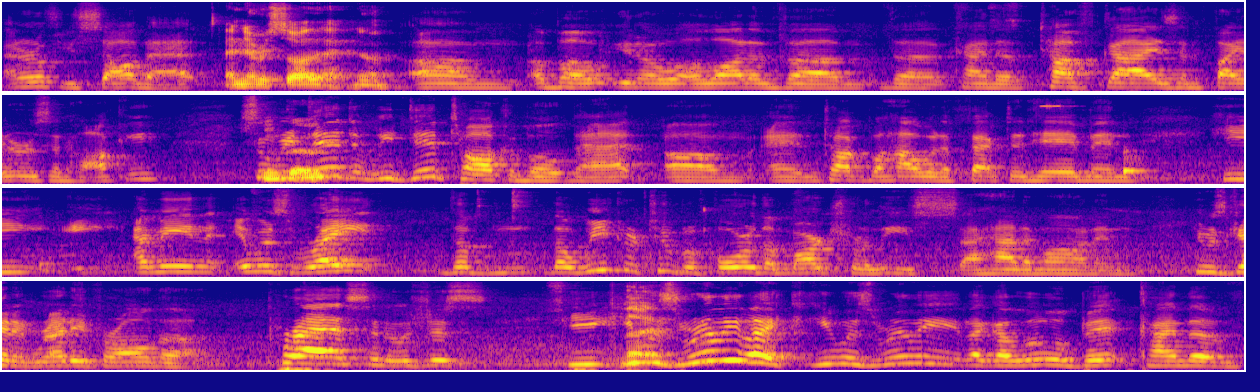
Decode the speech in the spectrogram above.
I don't know if you saw that. I never saw that. No. Um, about you know a lot of um, the kind of tough guys and fighters in hockey. So we did we did talk about that um, and talk about how it affected him and he, he I mean it was right the the week or two before the March release I had him on and he was getting ready for all the press and it was just he, he was really like he was really like a little bit kind of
